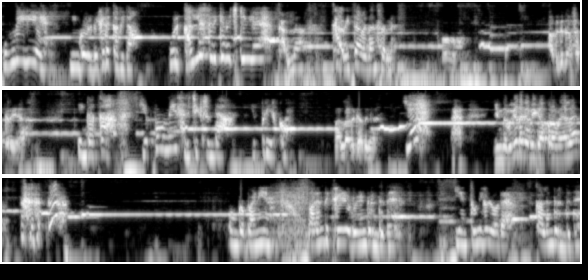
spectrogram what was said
உண்மையிலேயே நீங்க ஒரு விகட கவிதா. ஒரு கல்லை சிரிக்க வச்சிட்டீங்களே. கல்லா? கவிதாவை தான் சொன்னேன். ஓ. அதுக்குதான் சர்க்கரையா? எங்க அக்கா எப்பவுமே சிரிச்சுக்கிட்டு இருந்தா. எப்படி இருக்கும்? நல்லா இருக்காதுங்க. ஏன் இந்த விகட கவிக்கு அப்புறம் வேலை? உங்க பனியன் பறந்து கீழே விழுந்திருந்தது. என் துணிகளோட கலந்திருந்தது.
